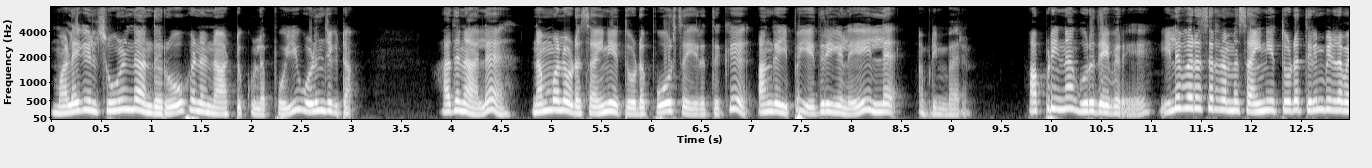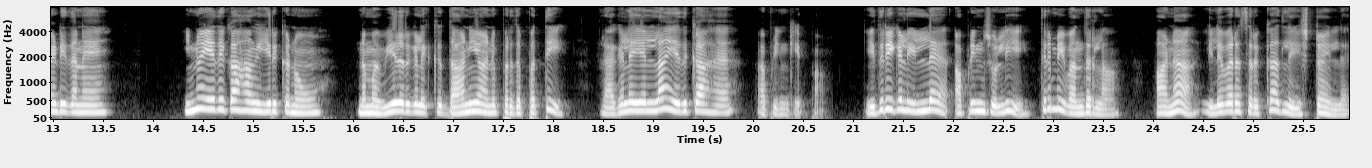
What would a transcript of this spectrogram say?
மலைகள் சூழ்ந்த அந்த ரோகண நாட்டுக்குள்ளே போய் ஒளிஞ்சுக்கிட்டான் அதனால் நம்மளோட சைனியத்தோட போர் செய்கிறதுக்கு அங்கே இப்போ எதிரிகளே இல்லை அப்படிம்பாரு. அப்படின்னா குருதேவர் இளவரசர் நம்ம சைனியத்தோட திரும்பிட வேண்டியதானே இன்னும் எதுக்காக அங்கே இருக்கணும்? நம்ம வீரர்களுக்கு தானியம் அனுப்புறத பற்றி ரகலையெல்லாம் எதுக்காக? அப்படின்னு கேட்பான். எதிரிகள் இல்லை அப்படின்னு சொல்லி திரும்பி வந்துடலாம் ஆனால் இளவரசருக்கு அதில் இஷ்டம் இல்லை.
